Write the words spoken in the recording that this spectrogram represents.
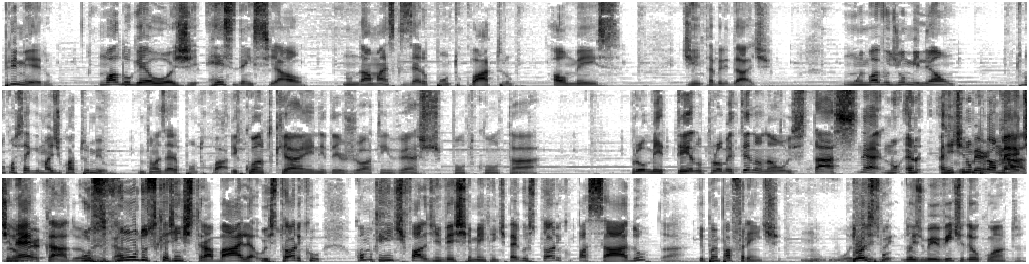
primeiro, um aluguel hoje residencial não dá mais que 0,4 ao mês de rentabilidade. Um imóvel de 1 milhão, tu não consegue mais de 4 mil. Então é 0,4. E quanto que a NDJinvest.com tá prometendo, prometendo não, estás. Né, não, a gente não mercado, promete, né? É o mercado, é Os mercado. fundos que a gente trabalha, o histórico. Como que a gente fala de investimento? A gente pega o histórico passado tá. e põe para frente. Dois, 2020 deu quanto?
